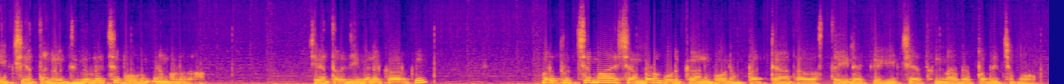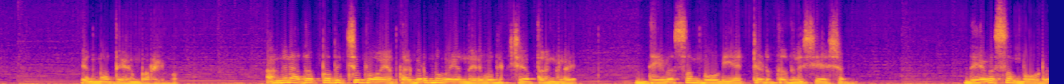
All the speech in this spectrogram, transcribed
ഈ ക്ഷേത്രങ്ങൾ ജീർണിച്ചു പോകും എന്നുള്ളതാണ്. ക്ഷേത്ര ജീവനക്കാർക്ക് ഒരു തുച്ഛമായ ശമ്പളം കൊടുക്കാൻ പോലും പറ്റാത്ത അവസ്ഥയിലേക്ക് ഈ ക്ഷേത്രങ്ങൾ അത് പതിച്ചു പോകും എന്ന് അദ്ദേഹം പറയുന്നു. അങ്ങനെ അതപ്പതിച്ചു പോയ തകർന്നു പോയ നിരവധി ക്ഷേത്രങ്ങളെ ദേവസ്വം ബോർഡ് ഏറ്റെടുത്തതിന് ശേഷം ദേവസ്വം ബോർഡ്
